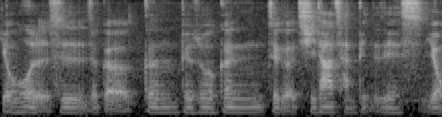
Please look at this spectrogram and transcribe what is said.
又或者是这个跟比如说跟这个其他产品的这些使用。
